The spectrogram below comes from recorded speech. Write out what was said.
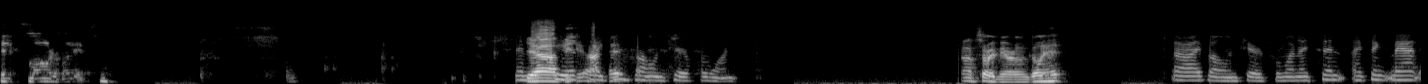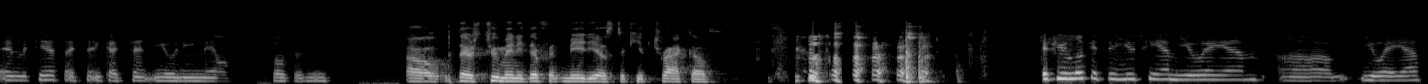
take smaller bites. And Yeah, the- I I- did volunteer for one. I'm sorry, Marilyn, go ahead. Uh, I volunteered for one. I sent, I think Matt and Matthias, I think I sent you an email, both of you. Oh, there's too many different medias to keep track of. If you look at the UTM, UAM, um, UAS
